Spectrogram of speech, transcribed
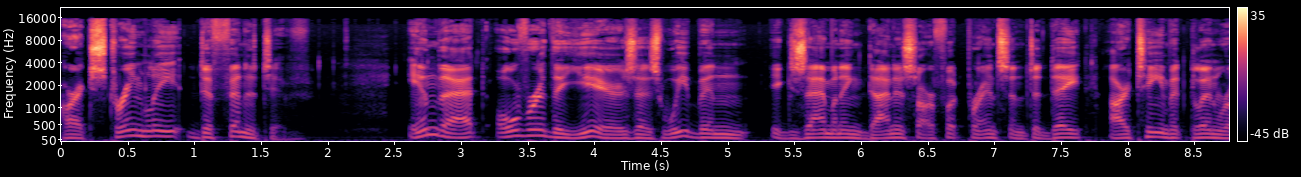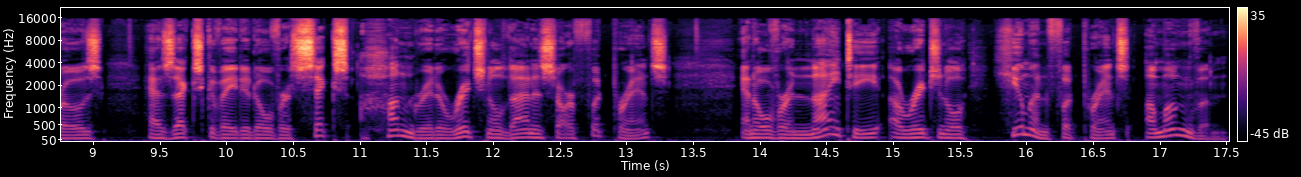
are extremely definitive in that over the years as we've been examining dinosaur footprints and to date our team at Glen Rose has excavated over 600 original dinosaur footprints and over 90 original human footprints among them.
